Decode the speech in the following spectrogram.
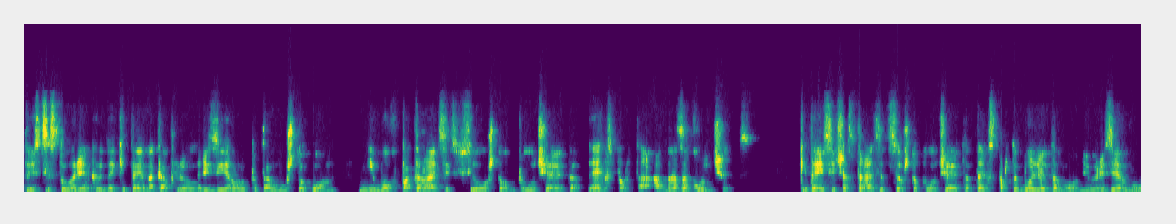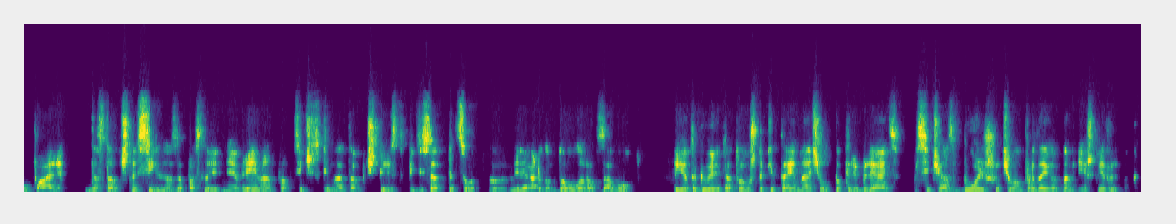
То есть история, когда Китай накапливал резервы, потому что он не мог потратить все, что он получает от экспорта, она закончилась. Китай сейчас тратит все, что получает от экспорта. Более того, у него резервы упали достаточно сильно за последнее время, фактически на там, 450-500 миллиардов долларов за год. И это говорит о том, что Китай начал потреблять сейчас больше, чем он продает на внешний рынок.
